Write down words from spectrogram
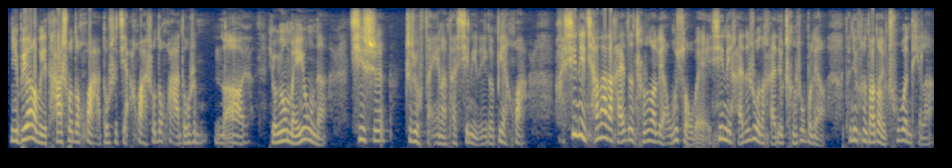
你不要为他说的话都是假话，说的话都是啊有用没用的。其实这就反映了他心里的一个变化。心理强大的孩子承受得了无所谓，心理孩子弱的孩子就承受不了，他就可能早早就出问题了。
